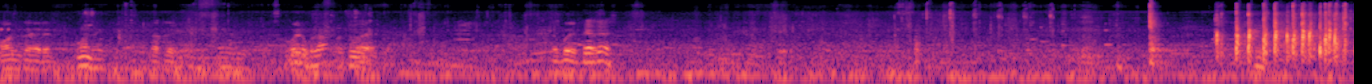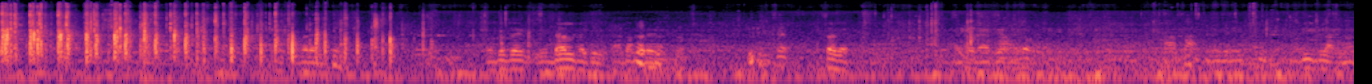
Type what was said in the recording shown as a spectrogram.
ऑन काय रे दाखय. होय. होय. हे पळय. बरं आहे. होतं ते डल कधी आता बरं आहे. सगळं लागणार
